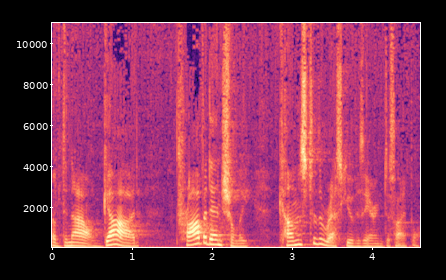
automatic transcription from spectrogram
of denial. God providentially comes to the rescue of his erring disciple.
